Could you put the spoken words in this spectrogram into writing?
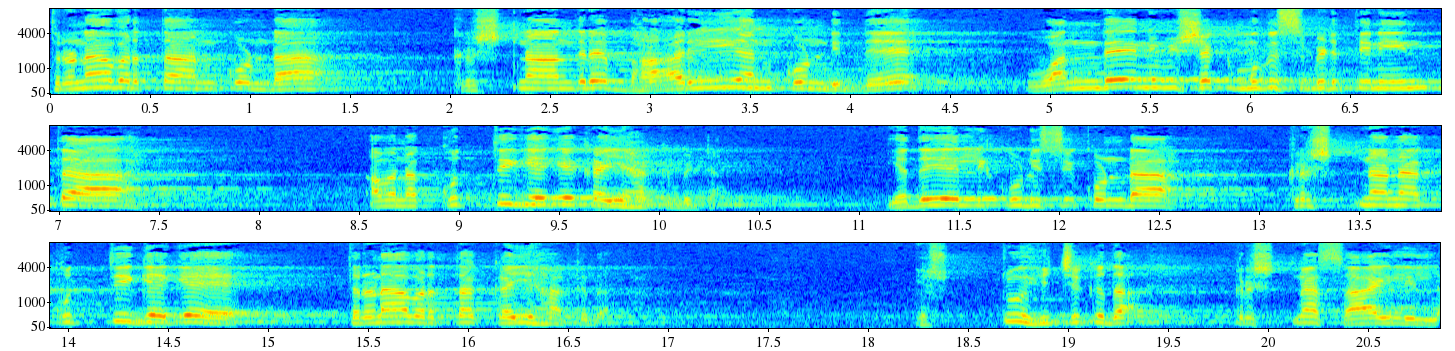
ತೃಣಾವರ್ತ ಅನ್ಕೊಂಡ ಕೃಷ್ಣ ಅಂದರೆ ಭಾರೀ ಅನ್ಕೊಂಡಿದ್ದೆ, ಒಂದೇ ನಿಮಿಷಕ್ಕೆ ಮುಗಿಸ್ಬಿಡ್ತೀನಿ ಅಂತ ಅವನ ಕುತ್ತಿಗೆಗೆ ಕೈ ಹಾಕಿಬಿಟ್ಟ. ಎದೆಯಲ್ಲಿ ಕೂಡಿಸಿಕೊಂಡ ಕೃಷ್ಣನ ಕುತ್ತಿಗೆಗೆ ತೃಣಾವರ್ತ ಕೈ ಹಾಕಿದ. ಎಷ್ಟು ಹಿಚುಕದ, ಕೃಷ್ಣ ಸಾಯಲಿಲ್ಲ.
